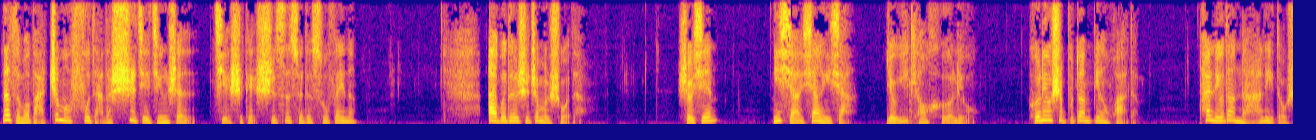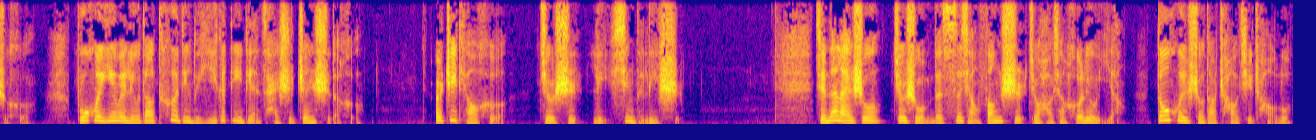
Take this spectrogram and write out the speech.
那怎么把这么复杂的世界精神解释给十四岁的苏菲呢？艾伯特是这么说的：首先。你想象一下，有一条河流，河流是不断变化的，它流到哪里都是河，不会因为流到特定的一个地点才是真实的河，而这条河就是理性的历史。简单来说，就是我们的思想方式就好像河流一样，都会受到潮起潮落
